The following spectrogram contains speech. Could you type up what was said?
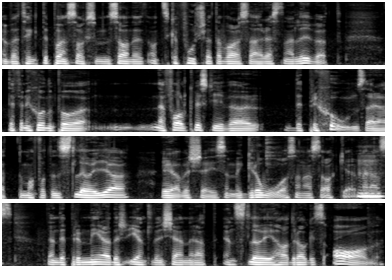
Jag bara tänkte på en sak som du sa, att det ska fortsätta vara så här resten av livet. Definitionen på när folk beskriver depression, så är det att de har fått en slöja över sig som är grå och sådana saker. Mm. Medan den deprimerade egentligen känner att en slöja har dragits av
